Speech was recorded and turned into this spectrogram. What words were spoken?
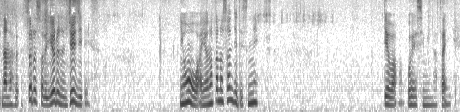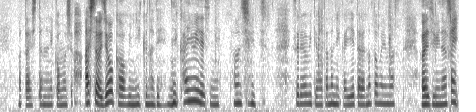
47分。そろそろ夜の10時です。日本は夜中の3時ですね。ではおやすみなさい。また明日何かもし明日はジョーカーを見に行くので2回目ですね。楽しみです。それを見てまた何か言えたらなと思います。おやすみなさい。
